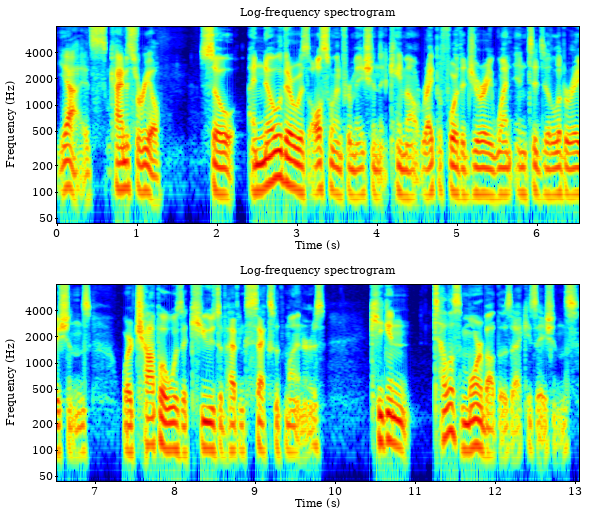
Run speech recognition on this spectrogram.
Yeah, it's kind of surreal. So I know there was also information that came out right before the jury went into deliberations where Chapo was accused of having sex with minors. Keegan, tell us more about those accusations.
